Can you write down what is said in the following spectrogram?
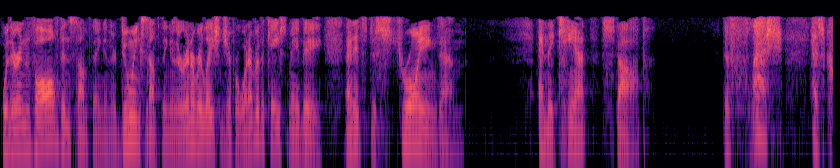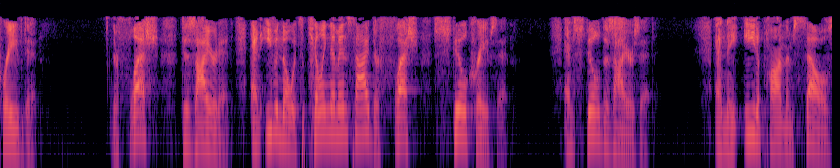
where they're involved in something and they're doing something and they're in a relationship or whatever the case may be, and it's destroying them, and they can't stop. Their flesh has craved it. Their flesh desired it. And even though it's killing them inside, their flesh still craves it and still desires it. And they eat upon themselves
